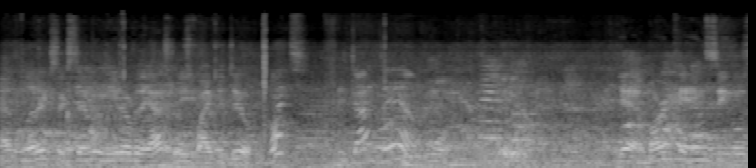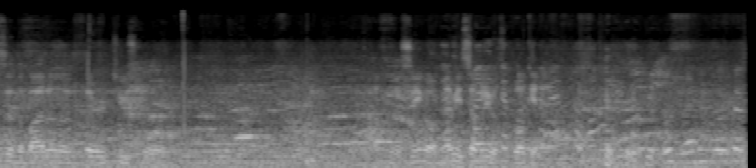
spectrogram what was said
Athletics extended lead over the Astros, five to two. What? Goddamn. Yeah, Mark Marquand singles in the bottom of the third, two score. I'm a single. I mean, somebody was booking it.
